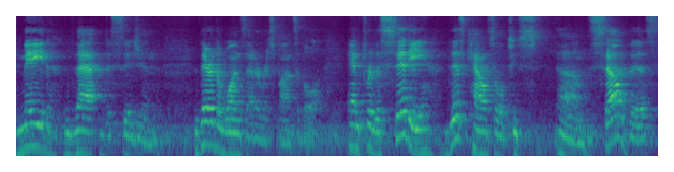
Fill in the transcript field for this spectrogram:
made that decision. They're the ones that are responsible. And for the city, this council to um, sell this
